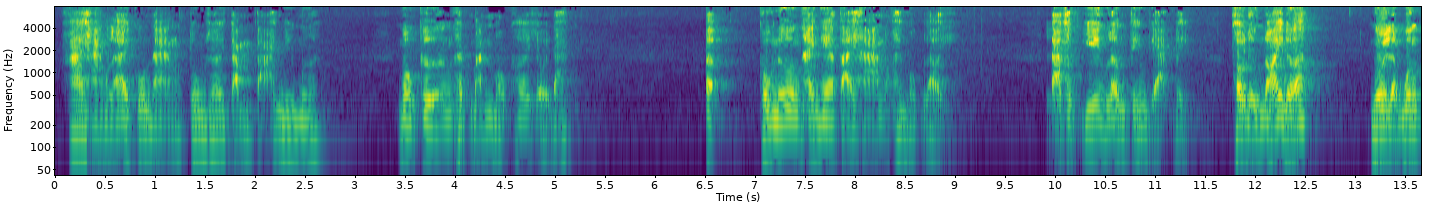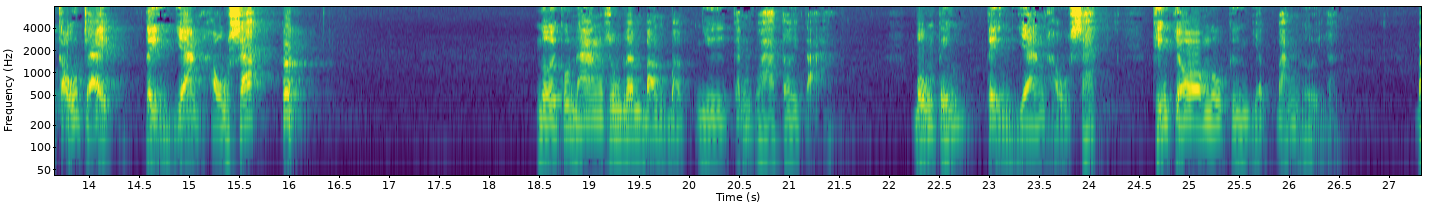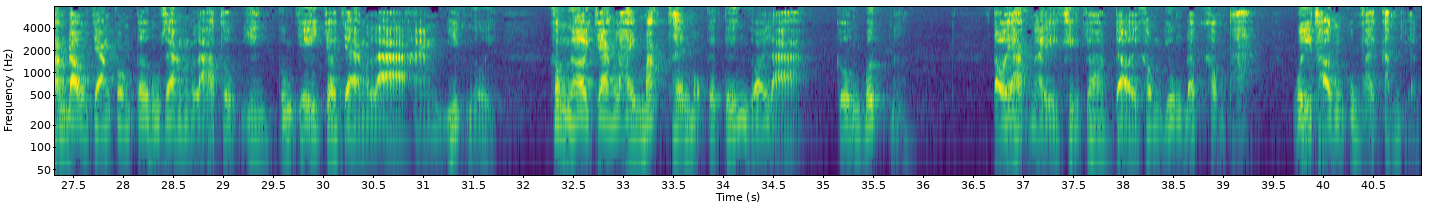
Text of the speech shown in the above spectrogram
Hai hàng lệ của nàng tuôn rơi tầm tã như mưa. Ngô Cương hít mạnh một hơi rồi đáp. Ờ, cô nương hãy nghe tại hạ nói một lời. Lã thuộc viên lớn tiếng gạt đi. Thôi đừng nói nữa. Ngươi là quân cẩu trệ, tiền gian hậu sát. Người của nàng rung lên bần bật như cánh hoa tơi tả. Bốn tiếng tiền gian hậu sát. khiến cho Ngô Cương giật bắn người lên. Ban đầu chàng còn tưởng rằng Lã Thuộc Viên cũng chỉ cho chàng là hạng giết người. Không ngờ chàng lại mắc thêm một cái tiếng gọi là cưỡng bức nữa. Tội ác này khiến cho trời không dung, đất không tha. Quỷ thần cũng phải căm giận.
